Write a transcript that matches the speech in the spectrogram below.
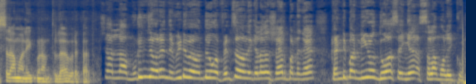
அஸ்லாம் வலைக்கம் வரமத்துல்லா வரகாத்து இன்ஷா அல்லாஹ் முடிஞ்ச வரை இந்த வீடியோவை வந்து உங்க ஃப்ரெண்ட்ஸ் எல்லாரும் ஷேர் பண்ணுங்க. கண்டிப்பா நீங்களும் துவா செய்யுங்க. அஸ்லாம் அலைக்கும்.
